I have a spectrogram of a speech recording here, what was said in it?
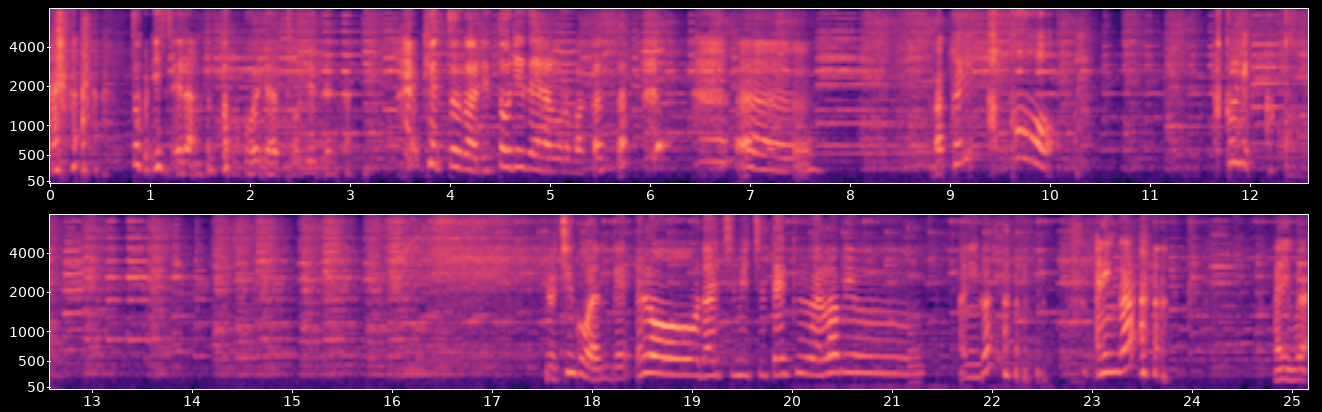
토리제랑은 또 뭐야 토리제랑 큐트걸이 토리제랑으로 바꿨어? 어. 마클리 아코 아클리 아코 여 친구가 왔는데 헬로 나이츠 미츠 땡큐 I love you 아닌가? 아닌가? 아니구나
